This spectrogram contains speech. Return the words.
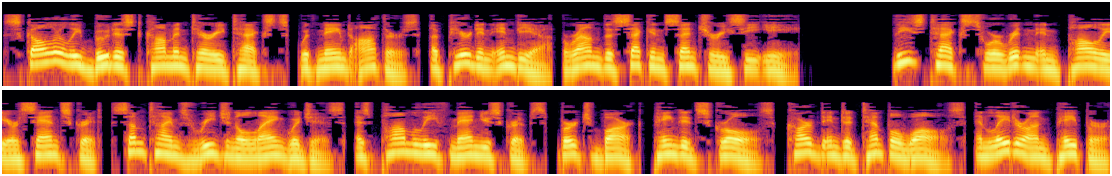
Scholarly Buddhist commentary texts, with named authors, appeared in India, around the 2nd century CE. These texts were written in Pali or Sanskrit, sometimes regional languages, as palm leaf manuscripts, birch bark, painted scrolls, carved into temple walls, and later on paper,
